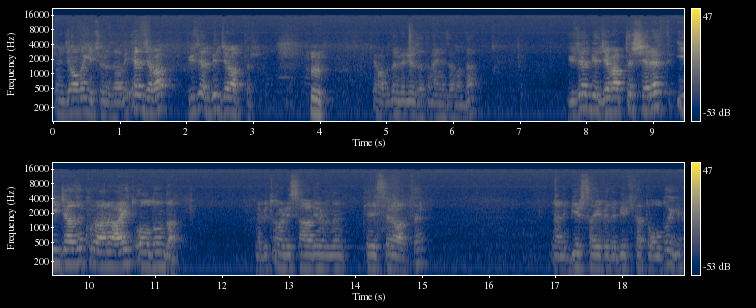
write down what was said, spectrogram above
Şimdi cevaba geçiyoruz abi. El cevap güzel bir cevaptır. Hı. Cevabı da veriyor zaten aynı zamanda. Güzel bir cevaptır. Şeref icazı Kur'an'a ait olduğundan. Yani bütün o Risale-i tesiratı yani bir sayfada bir kitapta olduğu gibi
